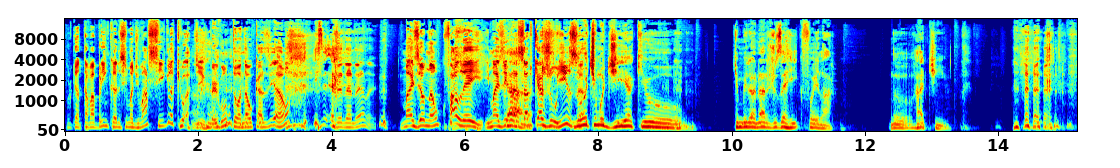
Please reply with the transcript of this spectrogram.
Porque eu tava brincando em cima de uma sigla que o Artigo perguntou na ocasião. Tá mas eu não falei. E mais engraçado que a juíza. No último dia que o, que o milionário José Rico foi lá, no Ratinho.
